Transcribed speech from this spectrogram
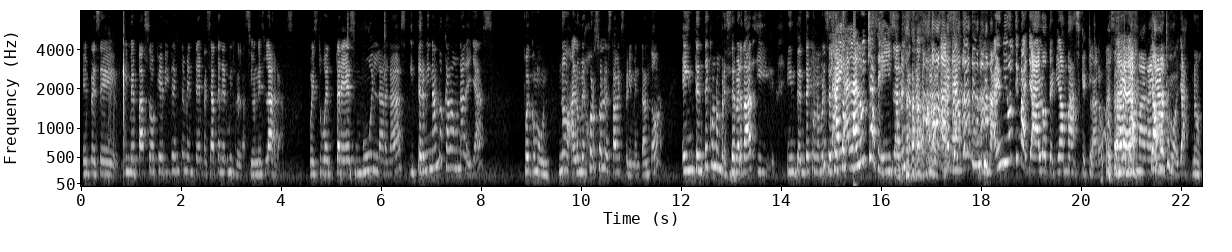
Empecé, y me pasó que evidentemente empecé a tener mis relaciones largas. Pues tuve tres muy largas y terminando cada una de ellas, fue como un, no, a lo mejor solo estaba experimentando e intenté con hombres, de verdad, y intenté con hombres. La, excepto- la lucha se hizo. la lucha se- excepto en mi última. En mi última ya lo tenía más que claro. O sea, Ya, ya, mana, ya ya. fue como, ya, no.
